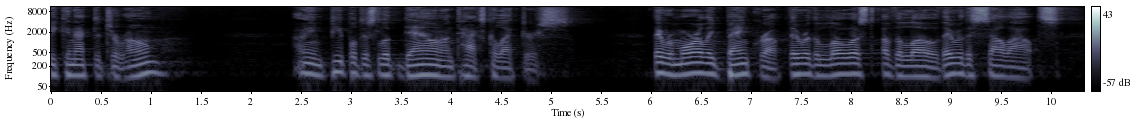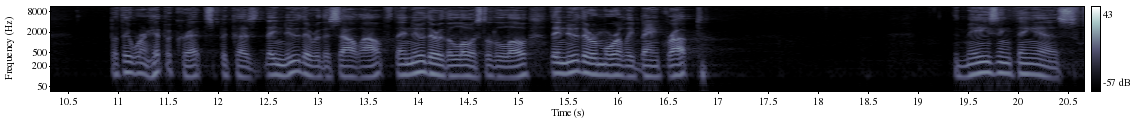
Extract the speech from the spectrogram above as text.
be connected to Rome. I mean, people just looked down on tax collectors. They were morally bankrupt. They were the lowest of the low. They were the sellouts. But they weren't hypocrites because they knew they were the sellouts. They knew they were the lowest of the low. They knew they were morally bankrupt. The amazing thing is,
